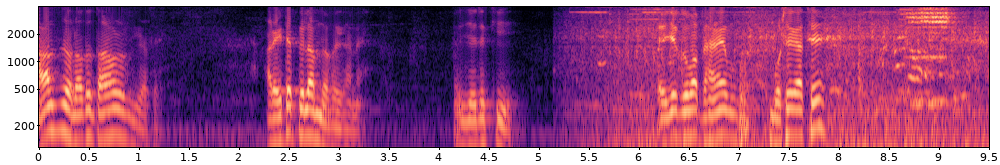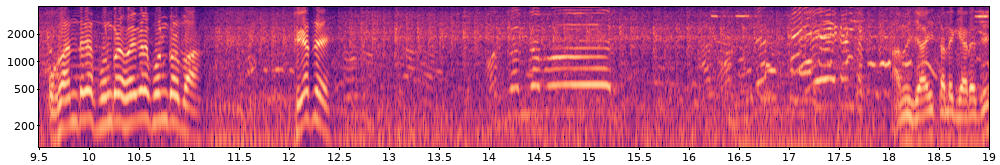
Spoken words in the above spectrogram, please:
আরামসে চলো অত তাড়াহুড়ো কি আছে? আর এটা পেলাম দেখো এখানে। এই যে এটা কি? এই যে গোবা ভ্যানে বসে গেছে। ওখান থেকে ফোন করে হয়ে গেলে ফোন করবা। ঠিক আছে? আমি যাই তাহলে গ্যারেজে।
